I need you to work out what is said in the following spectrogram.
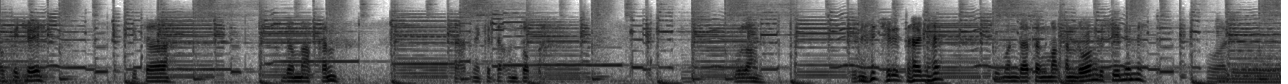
Oke cuy, kita sudah makan. Saatnya kita untuk pulang. Ini ceritanya cuma datang makan doang di sini nih. Waduh,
